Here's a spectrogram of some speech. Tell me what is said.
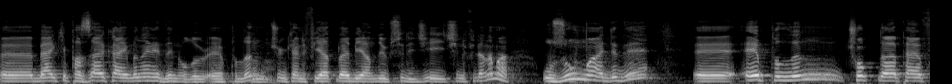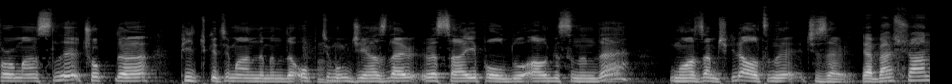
e, belki pazar kaybına neden olur Apple'ın. Çünkü hani fiyatlar bir anda yükseleceği için falan ama uzun vadede e, Apple'ın çok daha performanslı, çok daha pil tüketimi anlamında optimum cihazlara sahip olduğu algısının da muazzam bir şekilde altını çizer. Ya ben şu an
